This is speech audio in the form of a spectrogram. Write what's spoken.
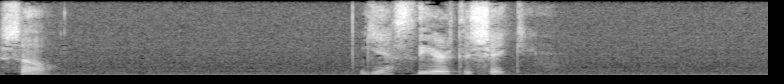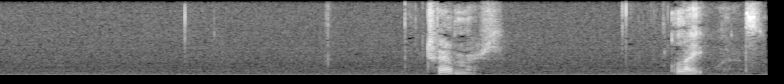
So, yes, the earth is shaking. Tremors light ones.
